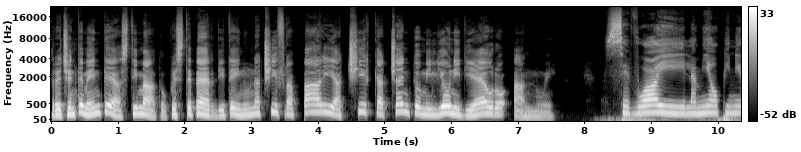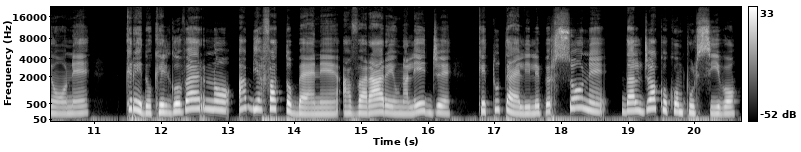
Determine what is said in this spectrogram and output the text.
recentemente ha stimato queste perdite in una cifra pari a circa 100 milioni di euro annui. Se vuoi la mia opinione, credo che il governo abbia fatto bene a varare una legge che tuteli le persone dal gioco compulsivo,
